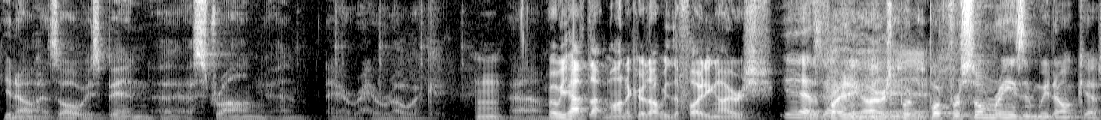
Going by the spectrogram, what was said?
you know, has always been a, a strong and hero- heroic. Um, Well, we have that moniker, don't we? The Fighting Irish. yeah, the Exactly, fighting Irish, but but for some reason we don't get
